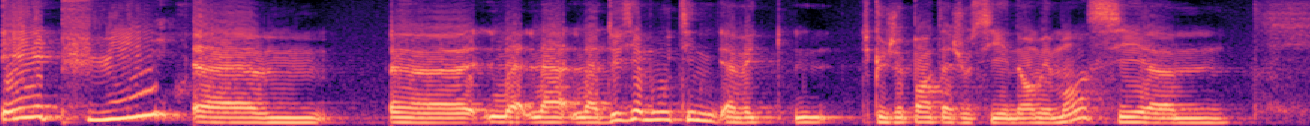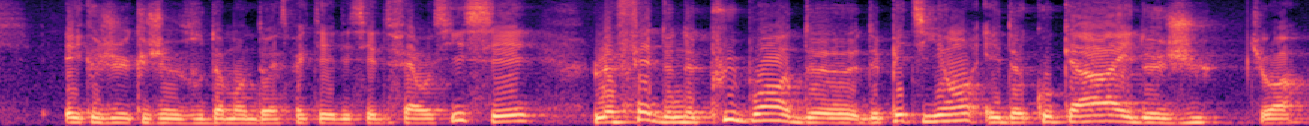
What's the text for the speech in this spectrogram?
Et puis, la, deuxième routine avec, que je partage aussi énormément, c'est, et que je, que je vous demande de respecter et d'essayer de faire aussi, c'est le fait de ne plus boire de, de pétillant et de coca et de jus, tu vois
